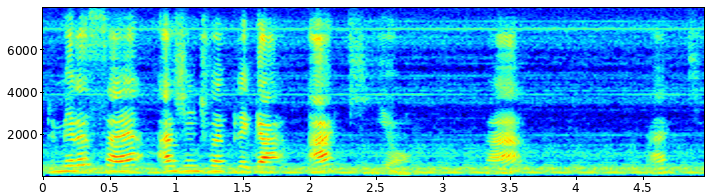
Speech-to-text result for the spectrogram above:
Primeira saia, a gente vai pregar aqui, ó, tá? Aqui.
